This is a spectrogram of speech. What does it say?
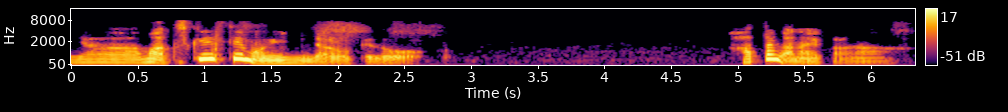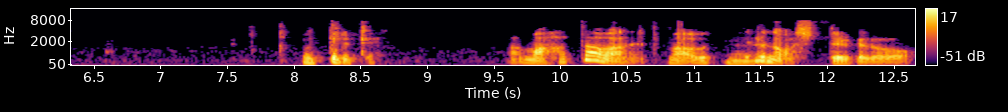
いやー、まあ、つけてもいいんだろうけど、旗がないからな。売ってるって。あまあ、旗はね、まあ、売ってるのは知ってるけど、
